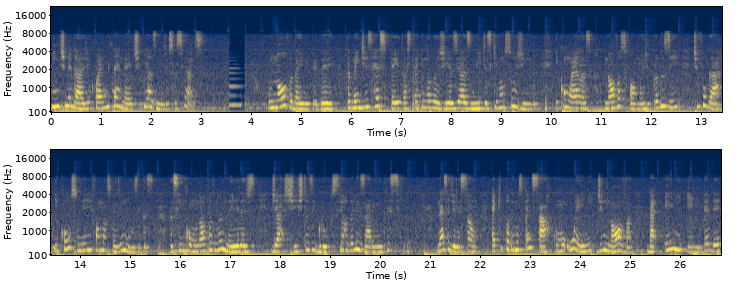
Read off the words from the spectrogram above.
e intimidade com a internet e as mídias sociais. O novo da MPB também diz respeito às tecnologias e às mídias que vão surgindo, e com elas novas formas de produzir, divulgar e consumir informações e músicas, assim como novas maneiras de artistas e grupos se organizarem entre si. Nessa direção é que podemos pensar como o N de nova da NMPB,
